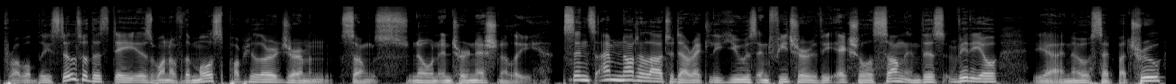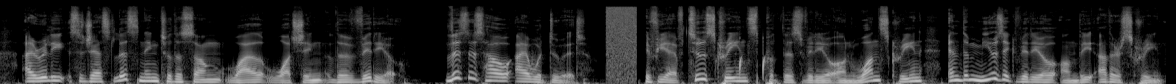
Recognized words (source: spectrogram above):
probably still to this day is one of the most popular German songs known internationally. Since I'm not allowed to directly use and feature the actual song in this video, yeah I know, sad but true, I really suggest listening to the song while watching the video. This is how I would do it. If you have two screens, put this video on one screen and the music video on the other screen.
